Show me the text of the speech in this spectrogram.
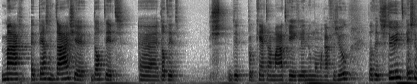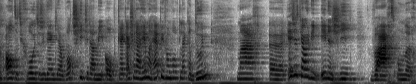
maar het percentage dat dit, uh, dat dit, dit pakket aan maatregelen, noem maar even zo, dat dit steunt, is nog altijd groot. Dus ik denk, ja, wat schiet je daarmee op? Kijk, als je daar helemaal happy van wordt, lekker doen. Maar uh, is het jou die energie waard om er,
